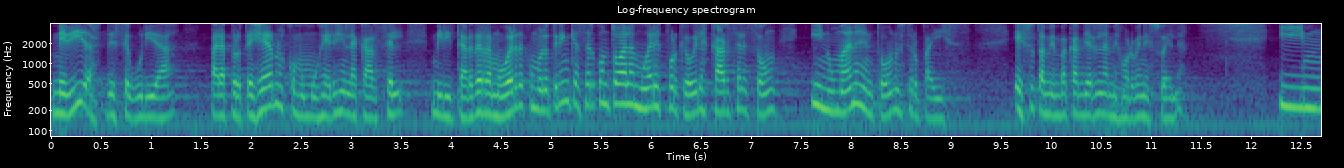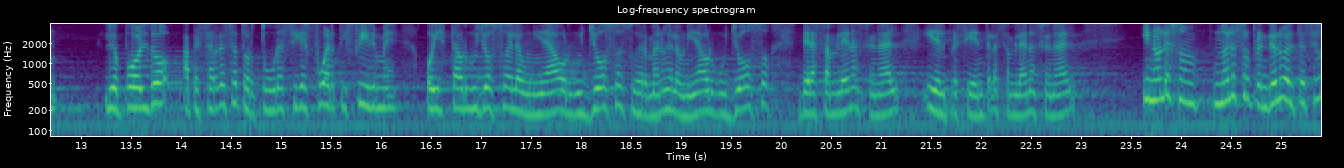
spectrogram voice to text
medidas de seguridad para protegernos como mujeres en la cárcel militar de Ramo Verde, como lo tienen que hacer con todas las mujeres, porque hoy las cárceles son inhumanas en todo nuestro país. Eso también va a cambiar en la mejor Venezuela. Y mm, Leopoldo, a pesar de esa tortura, sigue fuerte y firme. Hoy está orgulloso de la unidad, orgulloso de sus hermanos de la unidad, orgulloso de la Asamblea Nacional y del presidente de la Asamblea Nacional. Y no le, sorprendió lo del TCJ.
